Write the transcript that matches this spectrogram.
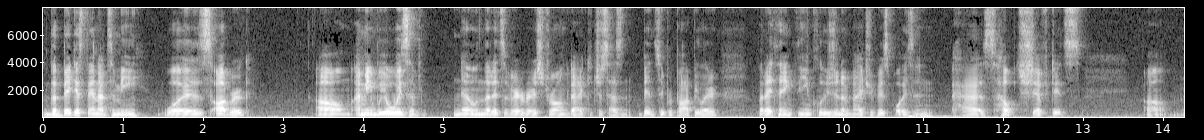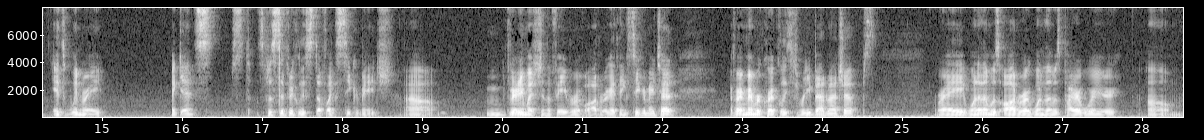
the biggest standout to me was Oddrogue. Um, I mean, we always have known that it's a very, very strong deck. It just hasn't been super popular. But I think the inclusion of Nitrous Poison has helped shift its um, its win rate against st- specifically stuff like Secret Mage. Uh, very much in the favor of Oddrogue. I think Secret Mage had, if I remember correctly, three bad matchups right? One of them was Odd Rogue, one of them was Pirate Warrior. Um,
